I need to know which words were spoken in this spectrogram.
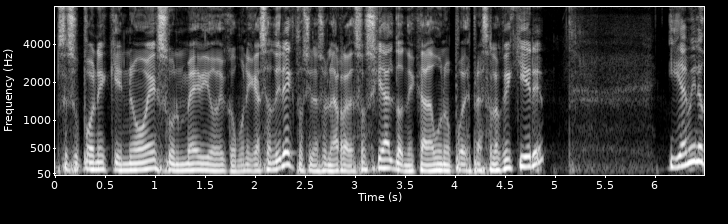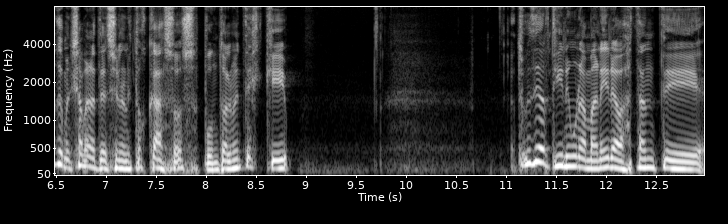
se supone que no es un medio de comunicación directo, sino es una red social donde cada uno puede expresar lo que quiere. Y a mí lo que me llama la atención en estos casos, puntualmente, es que Twitter tiene una manera bastante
